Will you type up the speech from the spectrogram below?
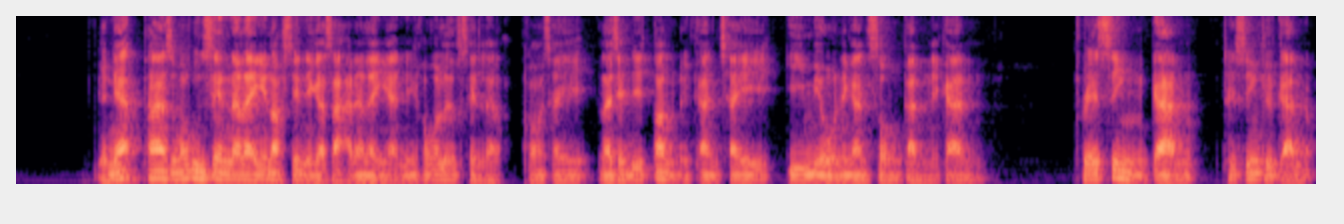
ำเดี๋ยวเนี้ยถ้าสมมติว่าคุณเซ็นอะไรเงี้ยเนาะเซ็นเอกสารอะไรเงี้ยนี่เขาก็เลิกเซ็นแล้วเขาใช้ลายเซ็นดิจิตอลหรือการใช้อีเมลในการส่งกันในการ tracing การ tracing คือการแบบ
